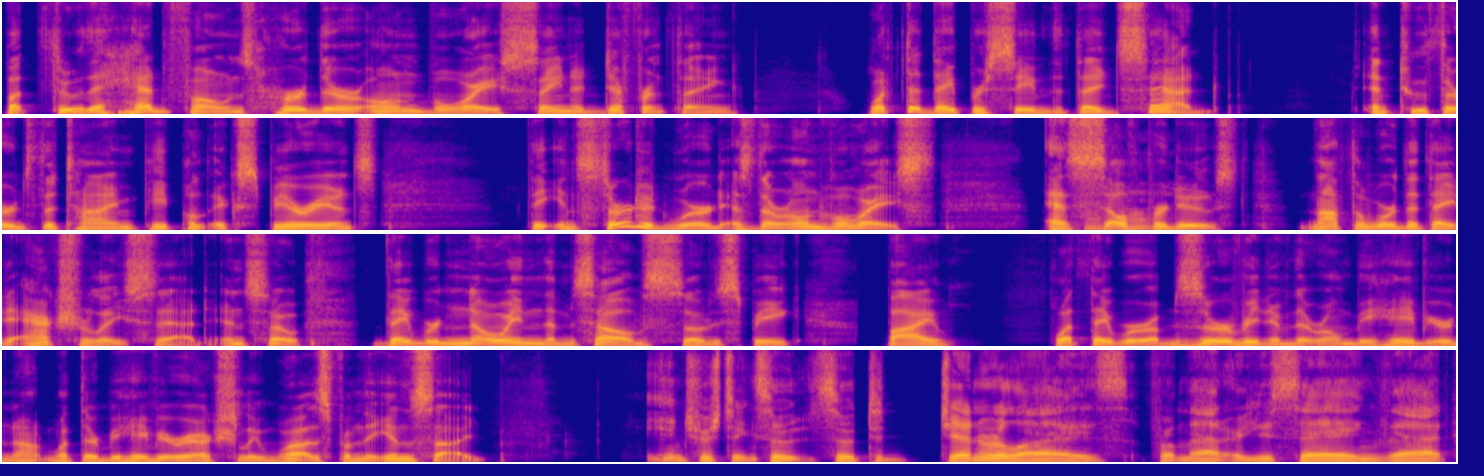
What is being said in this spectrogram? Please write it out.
but through the headphones heard their own voice saying a different thing, what did they perceive that they'd said? And two thirds of the time, people experience the inserted word as their own voice, as uh-huh. self produced, not the word that they'd actually said. And so they were knowing themselves, so to speak, by what they were observing of their own behavior, not what their behavior actually was from the inside. Interesting. So so to generalize from that, are you saying that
